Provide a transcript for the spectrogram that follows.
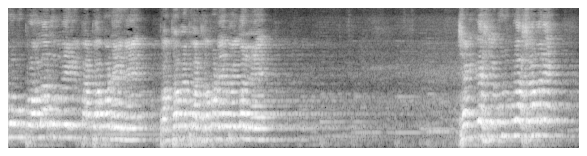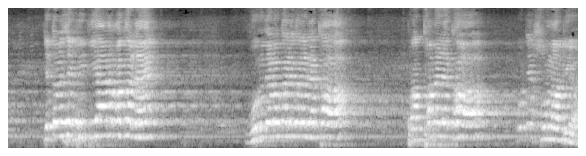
ପୁଅକୁ ପ୍ରହ୍ଲାଦକୁ ନେଇକି ପାଠ ପଢେଇଲେ ପ୍ରଥମେ ପାଠ ପଢେଇବା ପାଇଁ ଗଲେ ଛାଡ଼ିକି ସେ ଗୁରୁକୁଳ ଆଶ୍ରମରେ ଯେତେବେଳେ ସେ ବିଦ୍ୟା ଆରମ୍ଭ କଲେ ଗୁରୁଦେବ କହିଲେ କହିଲେ ଲେଖ ପ୍ରଥମେ ଲେଖ ଗୋଟେ ଶୂନ ଦିଅ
